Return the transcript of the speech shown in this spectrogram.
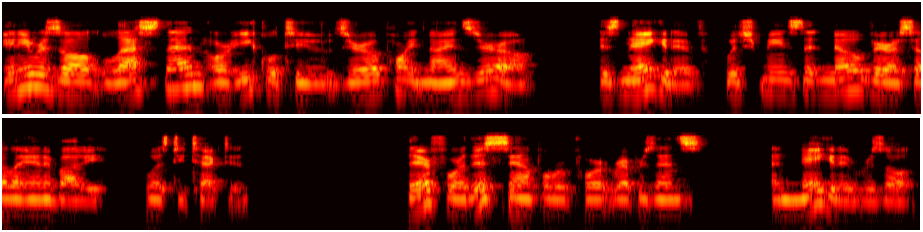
any result less than or equal to 0.90 is negative, which means that no varicella antibody was detected. Therefore, this sample report represents a negative result.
